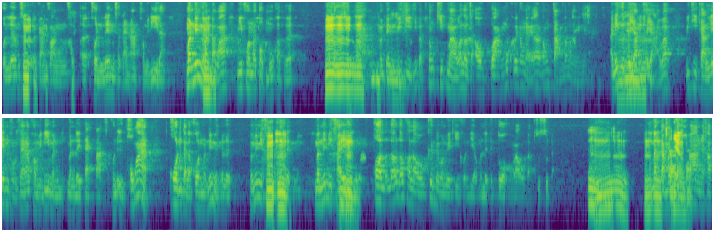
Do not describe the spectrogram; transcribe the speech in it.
คนเริ่มสนุกกับการฟังเอ่อคนเล่น stand-up comedy แล้วมันไม่เหมือนแบบว่า มีคนมาตบมุกกับเพิร์ดอืมต้ออืงมคิอืดมมามันเป็นวิธีที่แบบต้องคิดมาว่าเราจะเอาวางมุกไว้ตรงไหนแล้วเราต้องจำต้องอะไรอย่างเงี้ย อันนี้คือพยายามขยายว่าวิธีการเล่นของ stand up comedy มันมันเลยแตกต่างจากคนอื่น เพราะว่าคนแต่ละคนมันไม่เหมือนกันเลย มันไม่มีใครเหมือนกันเลย มันไม่มีใครอืมพอแล้วแล้วพอเราขึ้นไปบนเวทีคนเดียวมันเลยเป็นตัวของเราแบบสุดๆอะอือืมมอืมมันแต่มันอมีย่างบ้างนะครับ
